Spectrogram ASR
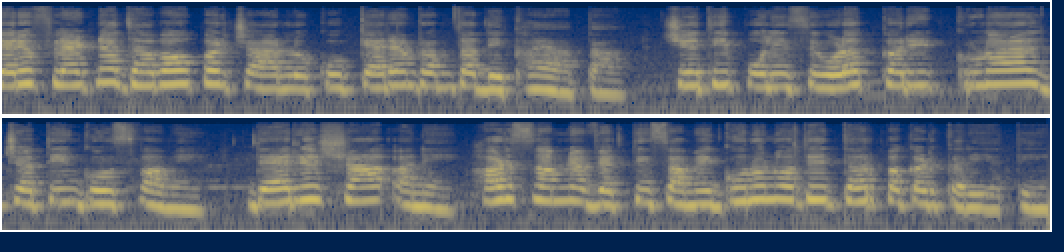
ત્યારે ફ્લેટના ધાબા ઉપર ચાર લોકો કેરમ રમતા દેખાયા હતા, જેથી પોલીસે ઓળખ કરી કૃણાલ જતીન ગોસ્વામી, ધૈર્ય શાહ અને હર્ષ નામના વ્યક્તિ સામે ગુનો નોંધી ધરપકડ કરી હતી.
